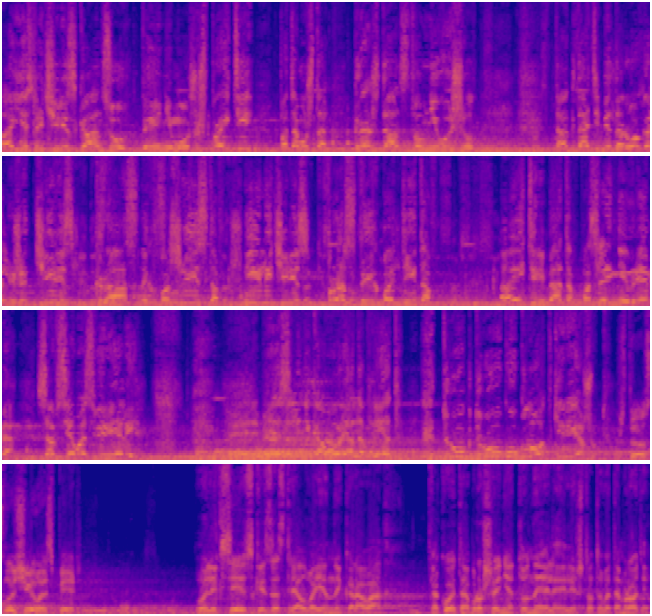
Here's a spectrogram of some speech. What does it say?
А если через Ганзу ты не можешь пройти, потому что гражданством не вышел, тогда тебе дорога лежит через красных фашистов или через простых бандитов. А эти ребята в последнее время совсем освирели. Если никого рядом нет, друг другу глотки режут. Что случилось, Петь? У Алексеевской застрял военный караван. Какое-то обрушение туннеля или что-то в этом роде.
